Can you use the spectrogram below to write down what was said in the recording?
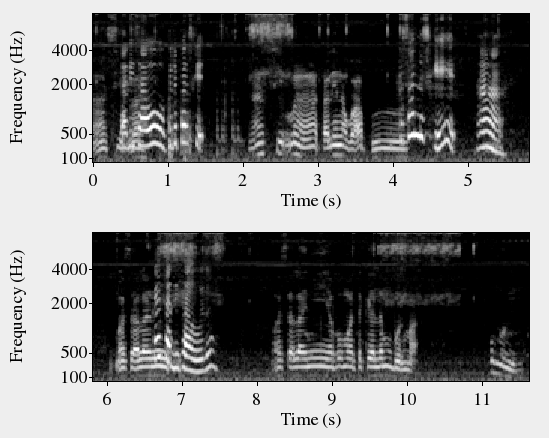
Nasib lah. sahur ke depan sikit. Nasib mak, tak boleh nak buat apa. Ke sana sikit. Ha, Masalah kan ni, tali sahur tu. masalah ni apa mata kail lembut mak. Ui.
